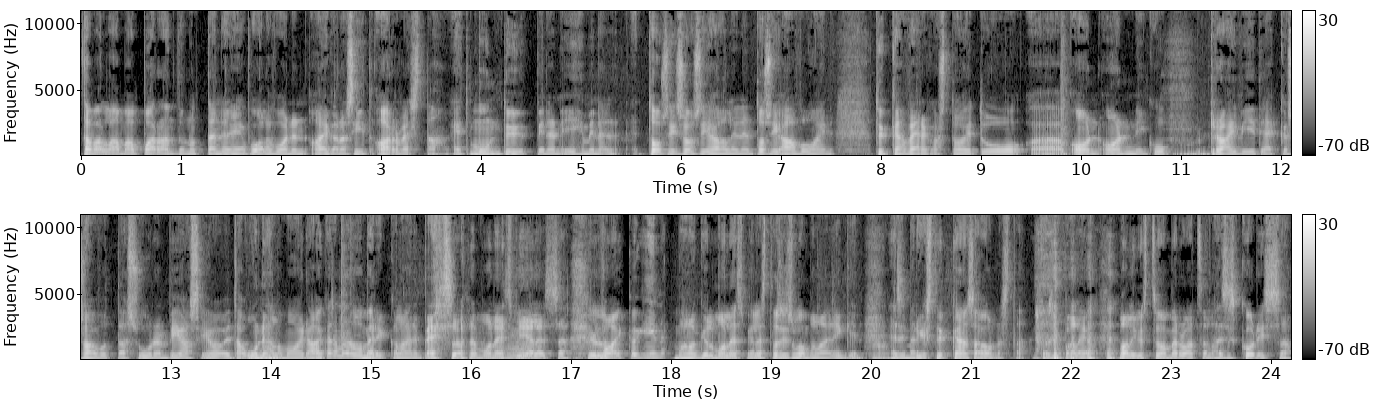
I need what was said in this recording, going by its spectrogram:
tavallaan mä oon parantunut tämän neljän ja puolen vuoden aikana siitä arvesta, että mun tyyppinen ihminen, tosi sosiaalinen, tosi avoin, tykkään verkostoitua, on, on niin kuin drivea, tiedätkö, saavuttaa suurempia asioita, unelmoida. Aika semmoinen amerikkalainen persona monessa mm, mielessä, kyllä. vaikkakin mä oon kyllä monessa mielessä tosi suomalainenkin. Mm. Esimerkiksi tykkään saunasta tosi paljon. Mä olin just suomenruotsalaisessa kodissa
